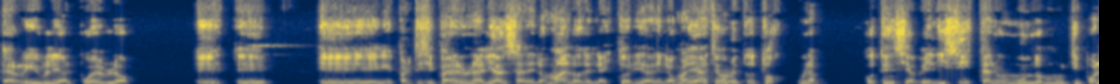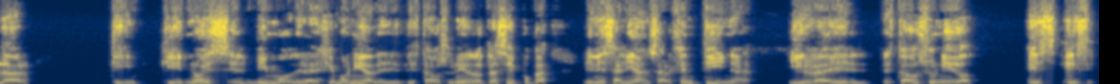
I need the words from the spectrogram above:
terrible al pueblo, este, eh, participar en una alianza de los malos de la historia de la humanidad en este momento, dos, una potencia belicista en un mundo multipolar, que, que no es el mismo de la hegemonía de, Estados Unidos de otras épocas, en esa alianza Argentina, Israel, Estados Unidos, es, es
